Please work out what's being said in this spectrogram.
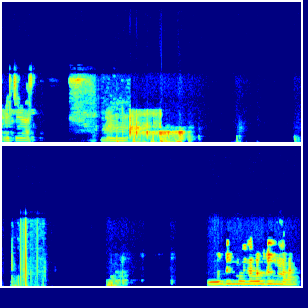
Ben... Öldüm ben öldüm ben.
